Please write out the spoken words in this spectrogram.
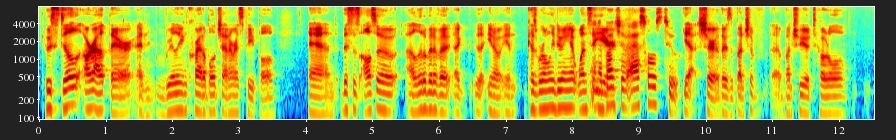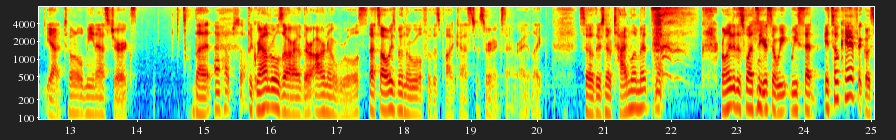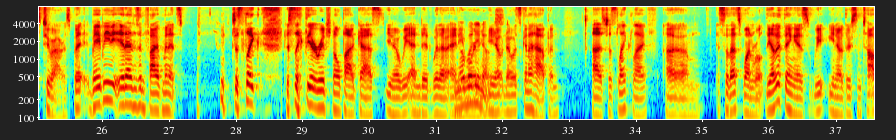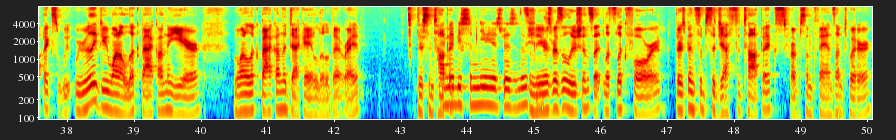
who still are out there and really incredible, generous people. And this is also a little bit of a, a you know, in because we're only doing it once and a a year. A bunch of assholes too. Yeah, sure. There's a bunch of a bunch of you total, yeah, total mean ass jerks. But I hope so. the ground rules are there are no rules. That's always been the rule for this podcast to a certain extent, right? Like, so there's no time limits. we're only do this once a year, so we, we said it's okay if it goes two hours, but maybe it ends in five minutes. just like just like the original podcast, you know, we ended without any Nobody warning. knows. You don't know what's going to happen. Uh, it's just like life. Um, so that's one rule. The other thing is we, you know, there's some topics we, we really do want to look back on the year. We want to look back on the decade a little bit, right? There's some topics. maybe some New Year's resolutions. Some New Year's resolutions. Let- Let's look forward. There's been some suggested topics from some fans on Twitter.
